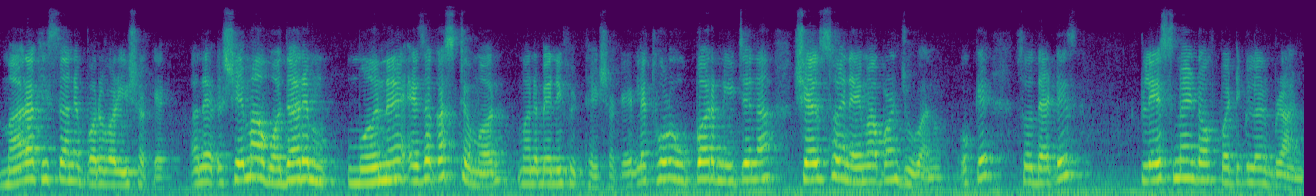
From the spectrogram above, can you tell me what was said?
મારા ખિસ્સાને પરવડી શકે. અને શેમાં વધારે મને એઝ અ કસ્ટમર મને બેનિફિટ થઈ શકે. એટલે થોડું ઉપર નીચેના શેલ્સ હોય ને એમાં પણ જોવાનું. Okay so that is placement of particular brand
